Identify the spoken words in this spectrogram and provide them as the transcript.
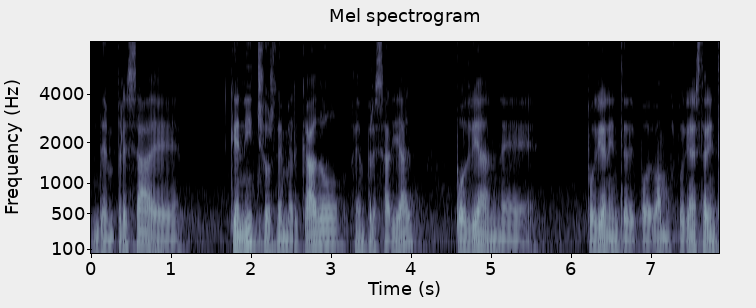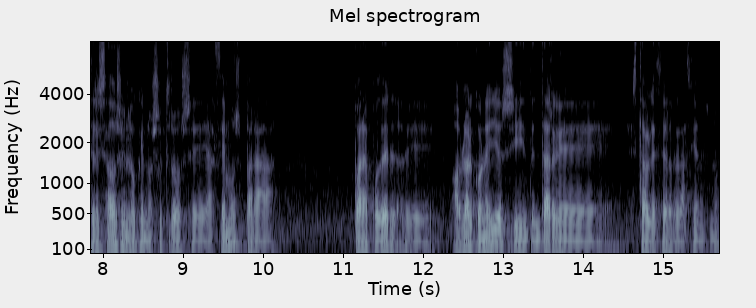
de empresa qué nichos de mercado empresarial podrían podrían, vamos, podrían estar interesados en lo que nosotros eh, hacemos para, para poder eh, hablar con ellos e intentar eh, establecer relaciones. ¿no?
